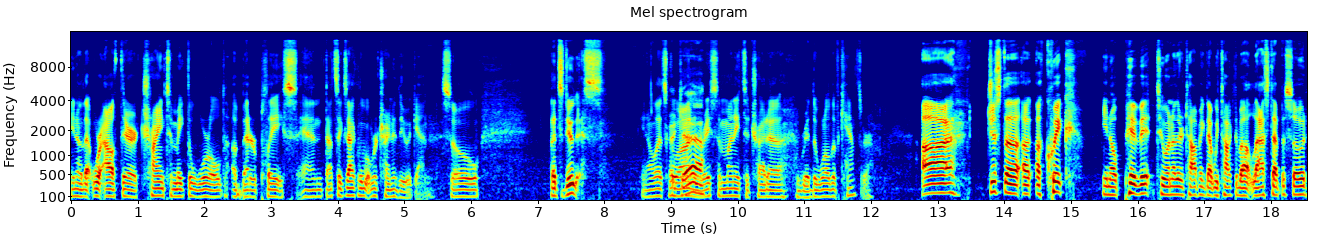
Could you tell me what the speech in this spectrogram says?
you know, that we're out there trying to make the world a better place. And that's exactly what we're trying to do again. So let's do this. You know, let's go Heck out yeah. and raise some money to try to rid the world of cancer. Uh, just a, a, a quick you know, pivot to another topic that we talked about last episode.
